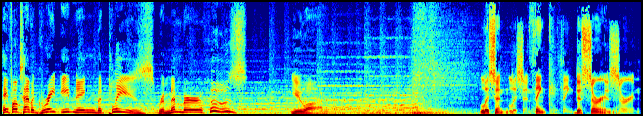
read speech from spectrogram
Hey, folks, have a great evening, but please remember whose you are. Listen. Listen. Think. Think. Discern. Discern.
